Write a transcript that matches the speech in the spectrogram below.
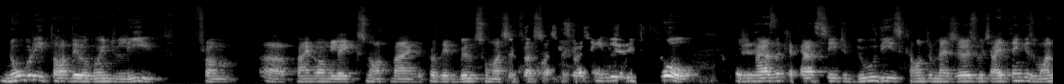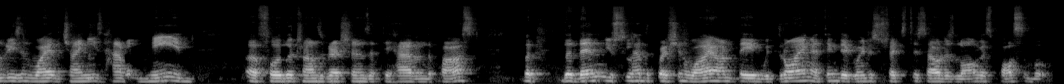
nobody thought they were going to leave from uh, Pangong Lakes, North Bank, because they built so much infrastructure. So India did show that it has the capacity to do these countermeasures, which I think is one reason why the Chinese haven't made uh, further transgressions that they have in the past. But, but then you still have the question why aren't they withdrawing? I think they're going to stretch this out as long as possible.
